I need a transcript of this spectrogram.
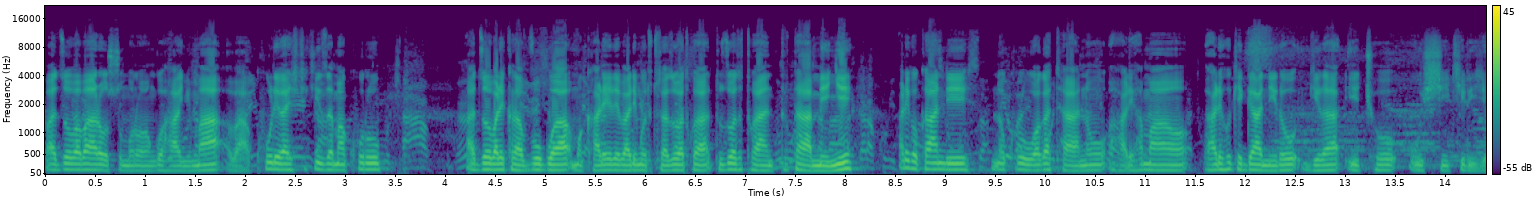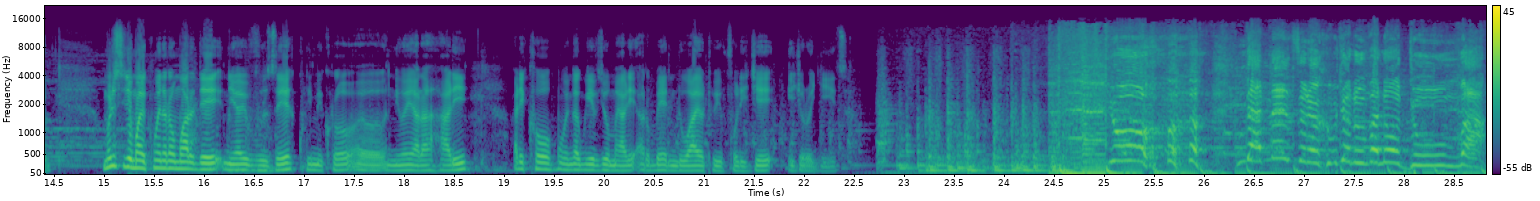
bazoba barose umurongo hanyuma bakure bashikiza amakuru azoba ariko aravugwa mu karere barimo. Tutazoba tuzoba tutamenye. Ariko kandi no kuri uwa gatanu hariho ikiganiro gira ico ushikirije. Muri studio mwari kumwe na Romualde niyo yabivuze kuri micro uh, niwe yarahari ariko mu binga bw'ivyuma yari Albert Ndwayo tubipfurije ijoro ryiza. Yo! Ndanezerewe ku buryo numva noduma.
